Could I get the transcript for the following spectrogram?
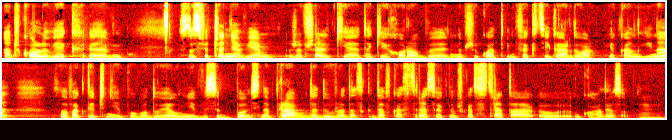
Aczkolwiek z doświadczenia wiem, że wszelkie takie choroby, na przykład infekcje gardła, jak angina, to faktycznie powoduje u mnie wysyp bądź naprawdę duża dawka stresu, jak na przykład strata e, ukochanej osoby. Mhm.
